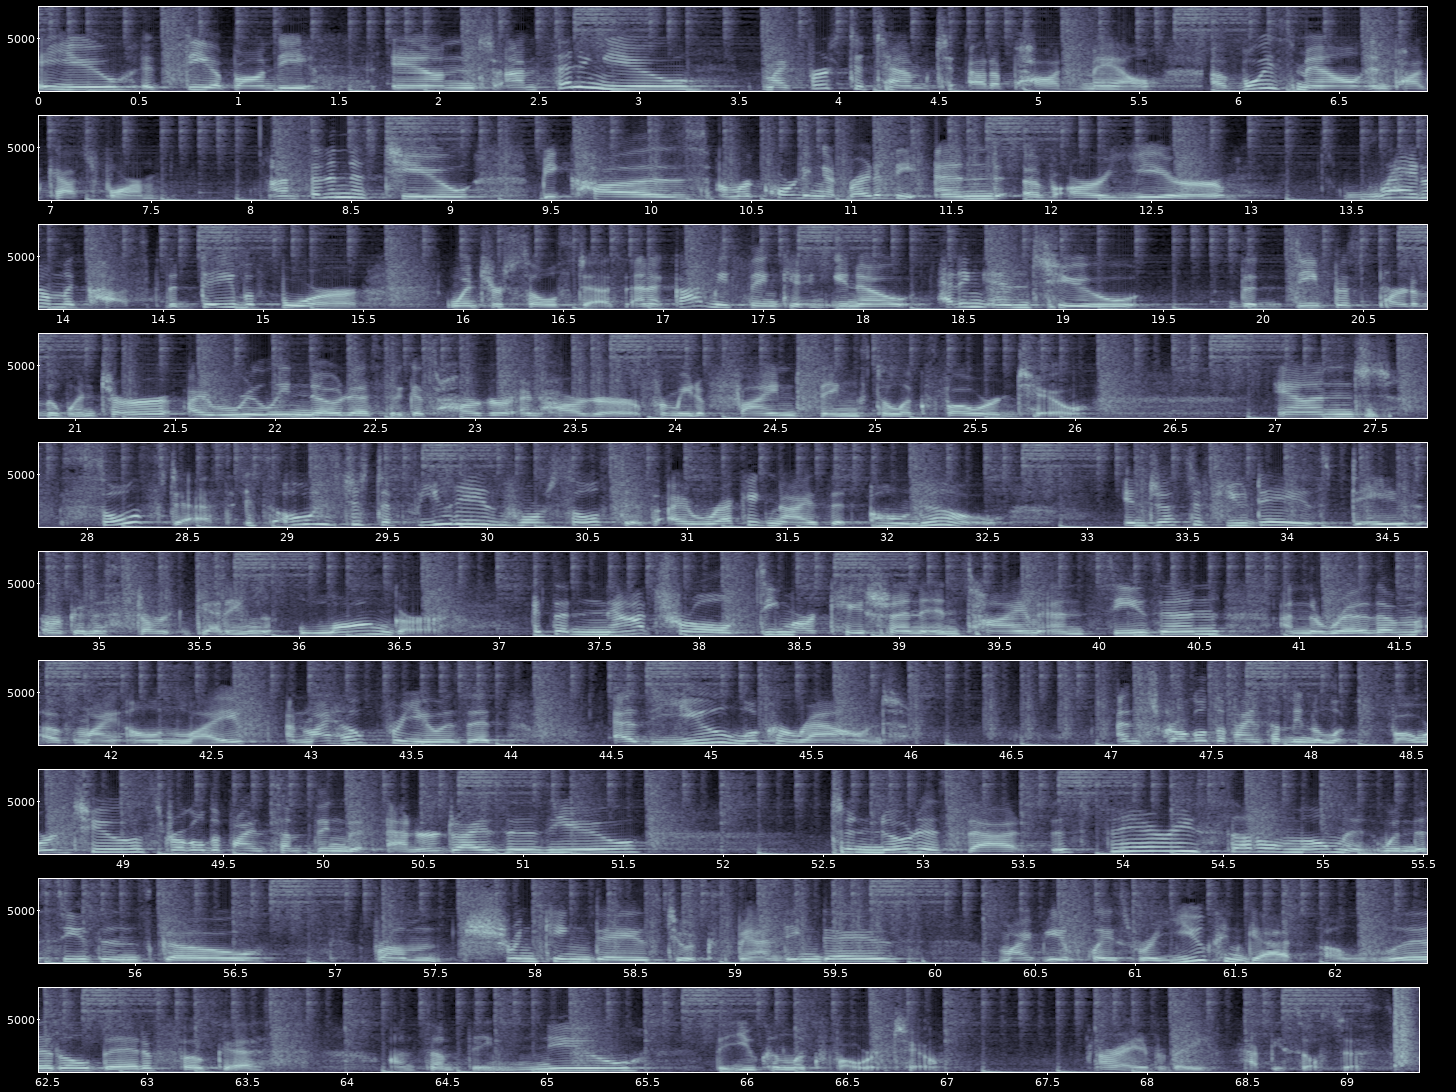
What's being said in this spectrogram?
Hey, you, it's Dia Bondi, and I'm sending you my first attempt at a pod mail, a voicemail in podcast form. I'm sending this to you because I'm recording it right at the end of our year, right on the cusp, the day before winter solstice. And it got me thinking, you know, heading into the deepest part of the winter, I really notice it gets harder and harder for me to find things to look forward to. And solstice, it's always just a few days before solstice, I recognize that, oh no, in just a few days, days are gonna start getting longer. It's a natural demarcation in time and season and the rhythm of my own life. And my hope for you is that as you look around and struggle to find something to look forward to, struggle to find something that energizes you, to notice that this very subtle moment when the seasons go from shrinking days to expanding days might be a place where you can get a little bit of focus on something new that you can look forward to. All right, everybody, happy solstice.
